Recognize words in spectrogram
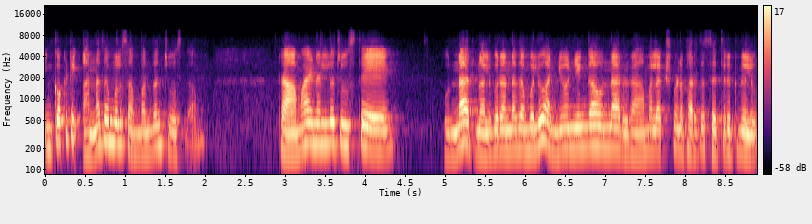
ఇంకొకటి అన్నదమ్ముల సంబంధం చూద్దాం. రామాయణంలో చూస్తే ఉన్నారు నలుగురు అన్నదమ్ములు అన్యోన్యంగా ఉన్నారు రామలక్ష్మణ భరత శత్రుఘ్నులు.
